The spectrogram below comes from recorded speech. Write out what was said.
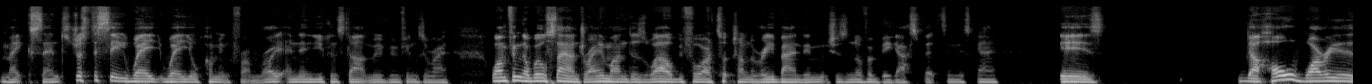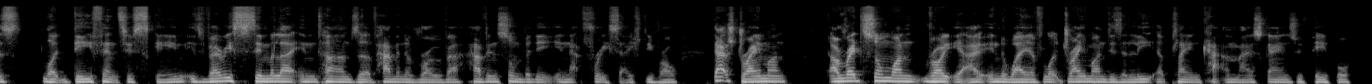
makes sense just to see where where you're coming from, right? And then you can start moving things around. One thing I will say on Draymond as well, before I touch on the rebounding, which is another big aspect in this game, is the whole Warriors like defensive scheme is very similar in terms of having a rover, having somebody in that free safety role. That's Draymond. I read someone write it out in the way of like Draymond is elite at playing cat and mouse games with people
